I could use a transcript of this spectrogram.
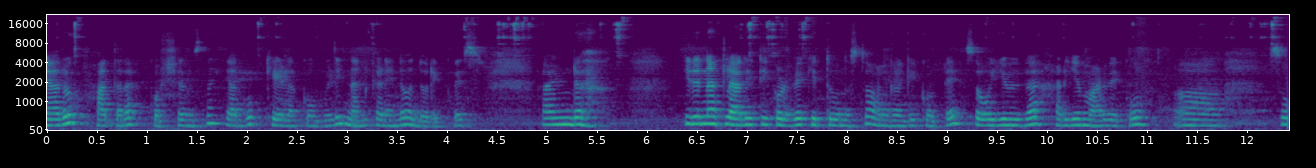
ಯಾರು? ಆ ಥರ ಕ್ವಶನ್ಸ್ನ ಯಾರಿಗೂ ಕೇಳೋಕ್ಕೆ ಹೋಗಬೇಡಿ. ನನ್ನ ಕಡೆಯಿಂದ ಒಂದು ರಿಕ್ವೆಸ್ಟ್ ಆ್ಯಂಡ್ ಇದನ್ನು ಕ್ಲಾರಿಟಿ ಕೊಡಬೇಕಿತ್ತು ಅನ್ನಿಸ್ತು, ಹಂಗಾಗಿ ಕೊಟ್ಟೆ. ಸೊ ಈಗ ಅಡುಗೆ ಮಾಡಬೇಕು. ಸೊ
